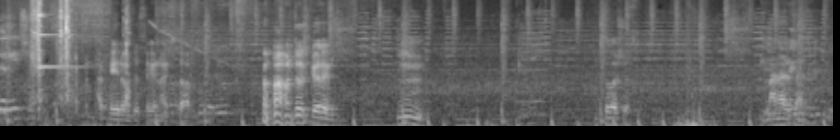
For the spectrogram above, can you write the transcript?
Delicious. I paid them to say nice stuff. I'm just kidding. Mmm. It's delicious. 9 out of 10.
